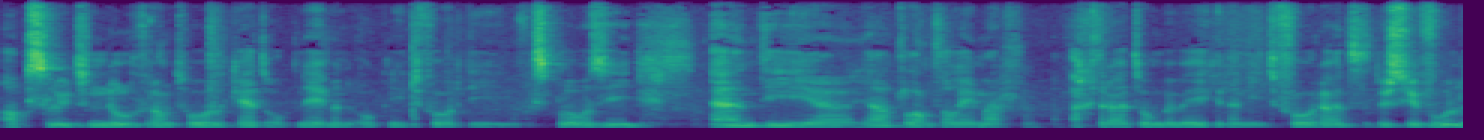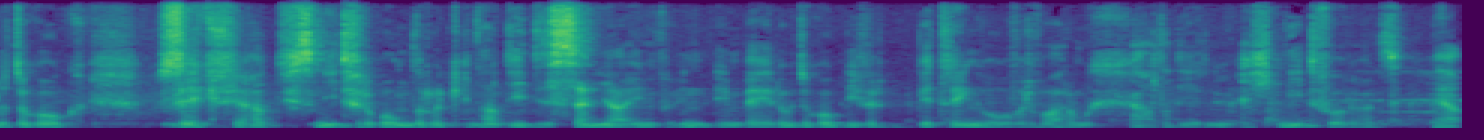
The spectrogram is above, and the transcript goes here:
absoluut nul verantwoordelijkheid opnemen, ook niet voor die explosie. En die uh, ja, het land alleen maar achteruit doen bewegen en niet vooruit. Dus je voelde toch ook, zeker, ja, het is niet verwonderlijk, na die decennia in, in, in Beirut, toch ook die verbittering over waarom gaat het hier nu echt niet vooruit. Ja.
